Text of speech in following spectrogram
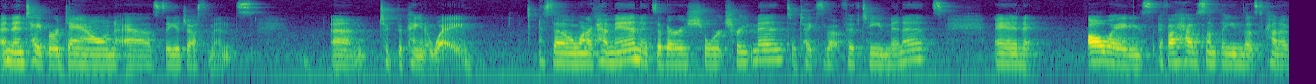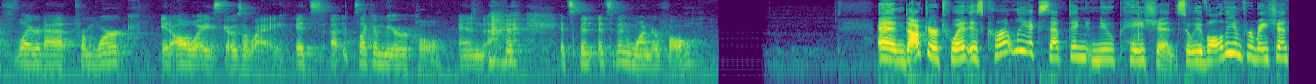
and then tapered down as the adjustments um, took the pain away. So when I come in, it's a very short treatment. It takes about 15 minutes. And always, if I have something that's kind of flared up from work, it always goes away. It's uh, it's like a miracle, and it's been it's been wonderful. And Dr. Twitt is currently accepting new patients. So we have all the information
